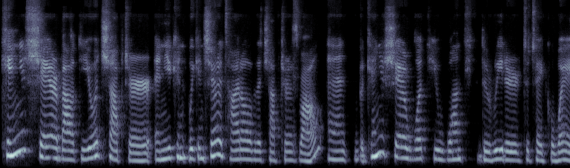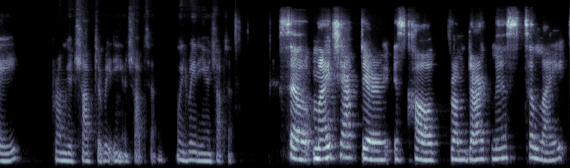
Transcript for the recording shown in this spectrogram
Can you share about your chapter? And you can we can share the title of the chapter as well and but can you share what you want the reader to take away from your chapter reading your chapter when reading your chapter? So my chapter is called from darkness to light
